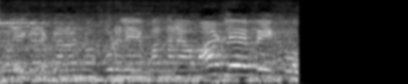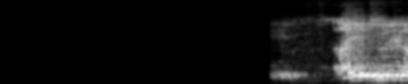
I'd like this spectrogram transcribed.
ಕೊಲೆಗಡಕರನ್ನು ಕೂಡಲೇ ಬಂಧನ ಮಾಡಲೇಬೇಕು ರಾಯಚೂರಿನ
